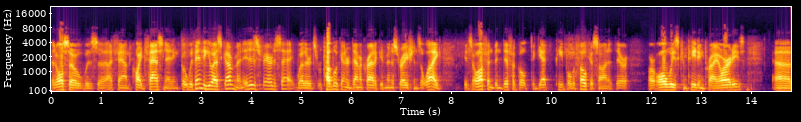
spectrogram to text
that also was, uh, I found, quite fascinating. But within the U.S. government, it is fair to say, whether it's Republican or Democratic administrations alike, it's often been difficult to get people to focus on it. There are always competing priorities. Uh,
